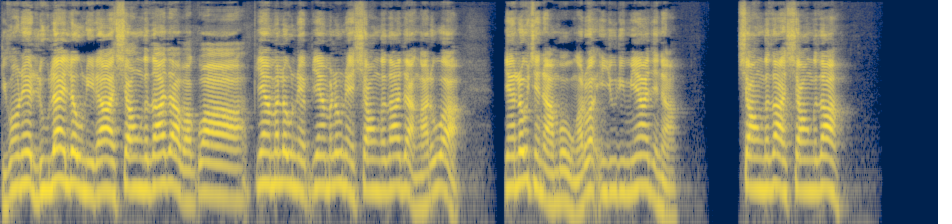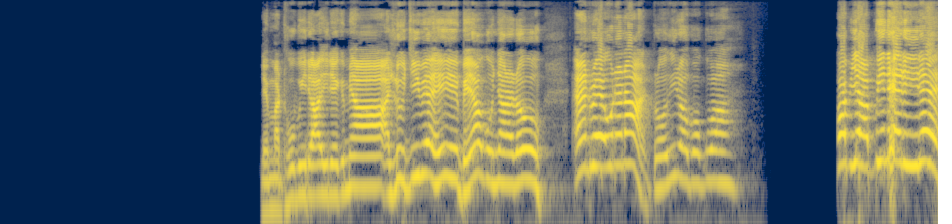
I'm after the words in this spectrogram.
ဒီကောင်နဲ့လူလိုက်လုံနေတာရှောင်ကစားကြပါကွာပြန်မလုံနဲ့ပြန်မလုံနဲ့ရှောင်ကစားကြငါတို့ကပြန်လုံချင်တာမဟုတ်ဘူးငါတို့ကအင်ဂျူရီမရချင်တာရှောင်ကစားရှောင်ကစား လက်မထိုးပြီးသားကြီးတယ်ခင်ဗျာအလွတ်ကြီးပဲဟေးဘယ်ရောက်ကုန်ကြတာတော့အန်ဒရဦးနနာတော်သေးတော့ပေါ့ကွာဟောဗျာပင်းနေရီတဲ့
